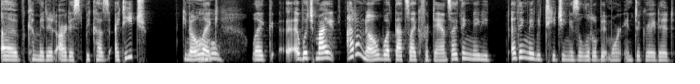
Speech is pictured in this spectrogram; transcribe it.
a committed artist because I teach you know Oh. like uh, which might I don't know what that's like for dance. I think maybe I think maybe teaching is a little bit more integrated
